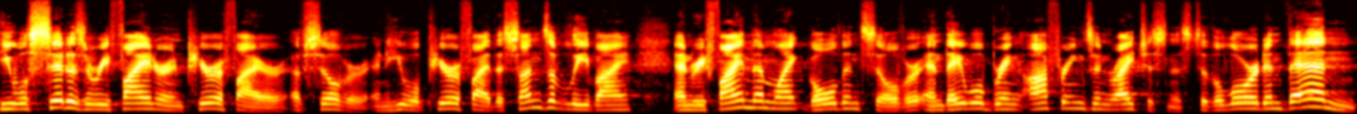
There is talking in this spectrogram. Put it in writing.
He will sit as a refiner and purifier of silver, and he will purify the sons of Levi and refine them like gold and silver, and they will bring offerings in righteousness to the Lord. And then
